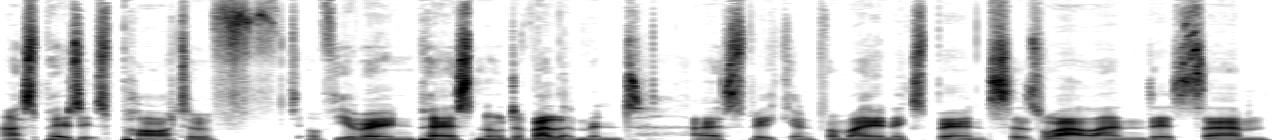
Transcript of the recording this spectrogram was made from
I suppose it's part of of your own personal development. Uh, speaking from my own experience as well, and it's um,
